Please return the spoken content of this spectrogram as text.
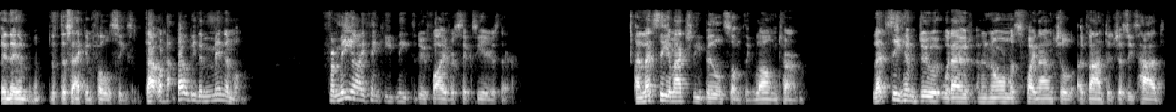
in the, the second full season. That would that would be the minimum. For me, I think he'd need to do five or six years there. And let's see him actually build something long term. Let's see him do it without an enormous financial advantage as he's had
